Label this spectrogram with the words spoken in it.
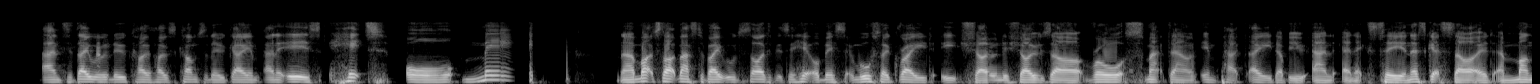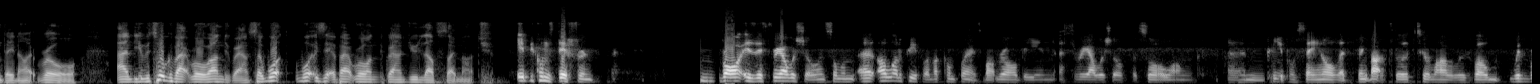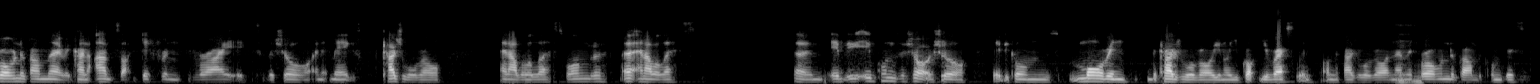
And today with a new co-host comes a new game, and it is hit or miss. Now, much like Masturbate, we'll decide if it's a hit or miss, and we'll also grade each show. And the shows are Raw, SmackDown, Impact, AEW, and NXT. And let's get started. And Monday Night Raw. And you were talking about Raw Underground. So, what what is it about Raw Underground you love so much? It becomes different. Raw is a three-hour show, and someone a lot of people have a complaints about Raw being a three-hour show for so long um, people saying, "Oh, let's bring back to the two hours." Well, with Raw Underground there, it kind of adds that different variety to the show, and it makes casual Raw an hour less longer, uh, an hour less. Um, it, it becomes a shorter show. It becomes more in the casual Raw. You know, you've got your wrestling on the casual Raw, and then this mm-hmm. Raw Underground becomes this.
